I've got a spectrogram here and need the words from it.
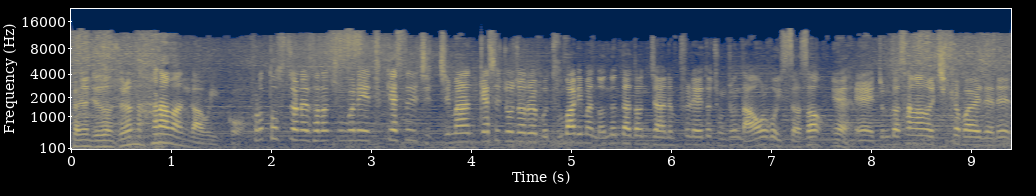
변현재 선수는 하나만 가고 있고. 프로토스전에서는 충분히 투게스를 짓지만 가스 조절을 뭐 두 마리만 넣는다든지 하는 플레이도 종종 나오고 있어서 예. 좀 더 상황을 지켜봐야 되는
